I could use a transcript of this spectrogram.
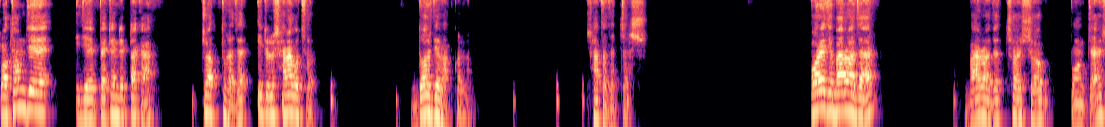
প্রথম যে, এই যে প্যাটেন্টের টাকা চুয়াত্তর হাজার, এটা হলো সারা বছর। দশ দিয়ে ভাগ করলাম। সাত হাজার চারশো। পরে যে বারো হাজার বারো হাজার ছয়শো পঞ্চাশ,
